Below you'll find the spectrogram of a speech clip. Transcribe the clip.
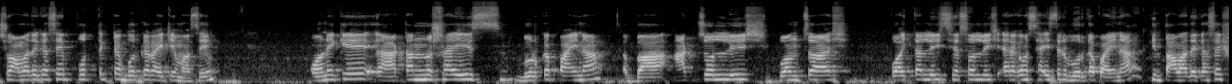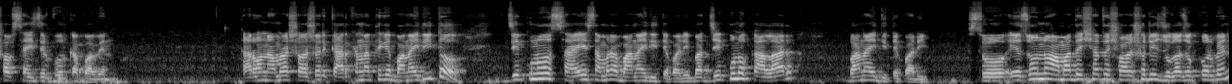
সো আমাদের কাছে প্রত্যেকটা বোরকার আইটেম আছে। অনেকে আটান্ন সাইজ বোরকা পায় না বা আটচল্লিশ, পঞ্চাশ পঁয়তাল্লিশ, ছেচল্লিশ এরকম সাইজের বোরকা পাই না, কিন্তু আমাদের কাছে সব সাইজের বোরকা পাবেন। কারণ আমরা সরাসরি কারখানা থেকে বানাই দিই তো যে কোনো সাইজ আমরা বানাই দিতে পারি বা যে কোনো কালার বানাই দিতে পারি। সো এজন্য আমাদের সাথে সরাসরি যোগাযোগ করবেন,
